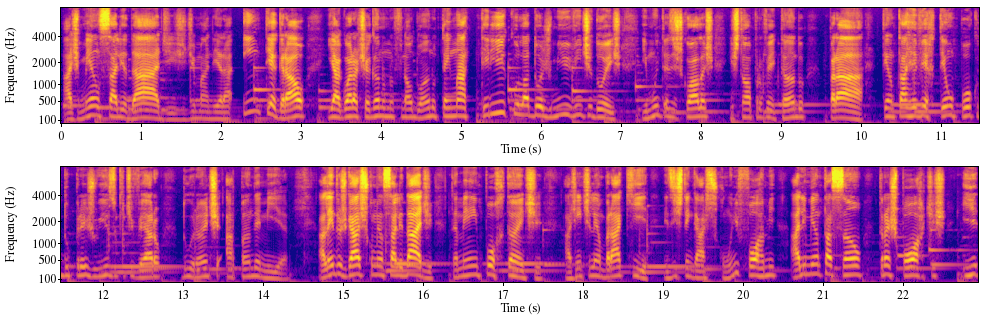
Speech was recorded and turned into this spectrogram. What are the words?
as mensalidades de maneira integral e agora chegando no final do ano tem matrícula 2022 e muitas escolas estão aproveitando para tentar reverter um pouco do prejuízo que tiveram durante a pandemia. Além dos gastos com mensalidade, também é importante a gente lembrar que existem gastos com uniforme, alimentação, transportes e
